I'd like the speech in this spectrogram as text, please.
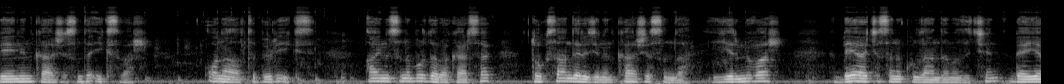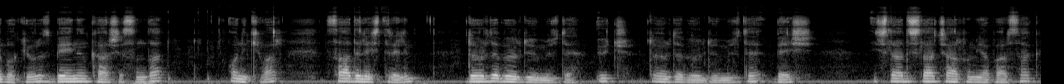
B'nin karşısında x var. 16 bölü x. Aynısını burada bakarsak 90 derecenin karşısında 20 var. B açısını kullandığımız için B'ye bakıyoruz. B'nin karşısında 12 var. Sadeleştirelim. 4'e böldüğümüzde 3, 4'e böldüğümüzde 5. İçler dışlar çarpımı yaparsak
